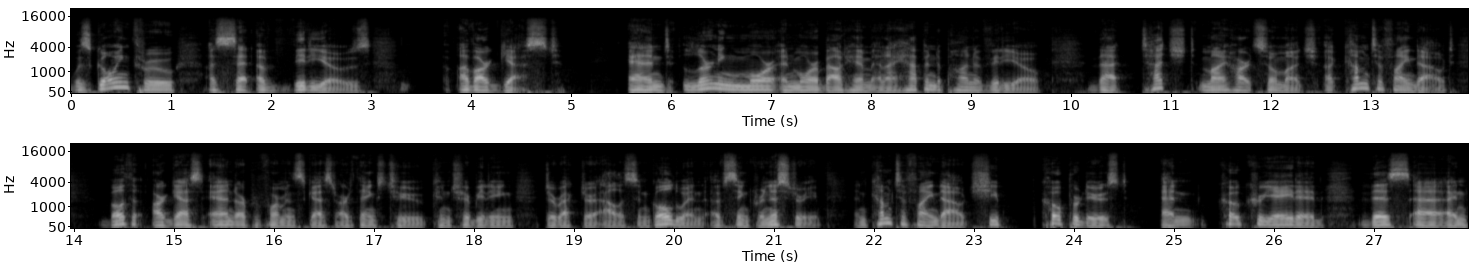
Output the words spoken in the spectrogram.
was going through a set of videos of our guest and learning more and more about him. And I happened upon a video that touched my heart so much. Uh, come to find out, both our guest and our performance guest are thanks to contributing director Allison Goldwyn of Synchronicity. And come to find out, she co produced and co-created this uh, and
